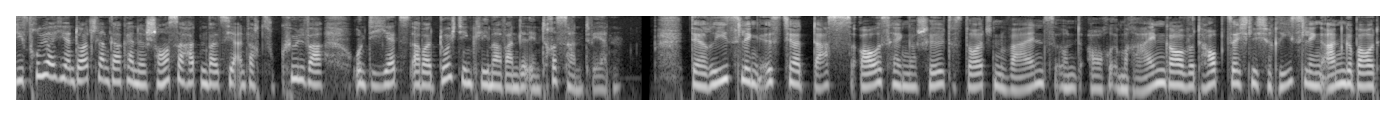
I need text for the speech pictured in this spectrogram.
die früher hier in Deutschland gar keine Chance hatten, weil es hier einfach zu kühl war und die jetzt aber durch den Klimawandel interessant werden. Der Riesling ist ja das Aushängeschild des deutschen Weins und auch im Rheingau wird hauptsächlich Riesling angebaut.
